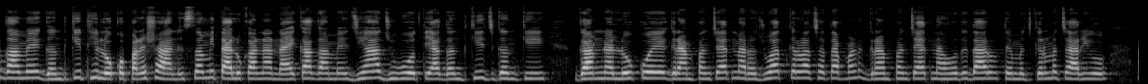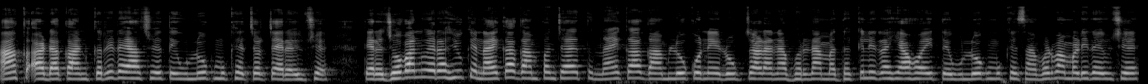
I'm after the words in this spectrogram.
ગામે ગંદકીથી લોકો પરેશાન. સમી તાલુકાના નાયકા ગામે જ્યાં જુઓ ત્યાં ગંદકી જ ગંદકી. ગામના લોકોએ ગ્રામ પંચાયતમાં રજૂઆત કરવા છતાં પણ ગ્રામ પંચાયતના હોદ્દેદારો તેમજ કર્મચારીઓ આંખ આડા કાન કરી રહ્યા છે તેવું લોકમુખે ચર્ચાઈ રહ્યું છે. ત્યારે જોવાનું એ રહ્યું કે નાયકા ગામ પંચાયત, નાયકા ગામ લોકોને રોગચાળાના ભરણામાં ધકેલી રહ્યા હોય તેવું લોકમુખે સાંભળવા મળી રહ્યું છે.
